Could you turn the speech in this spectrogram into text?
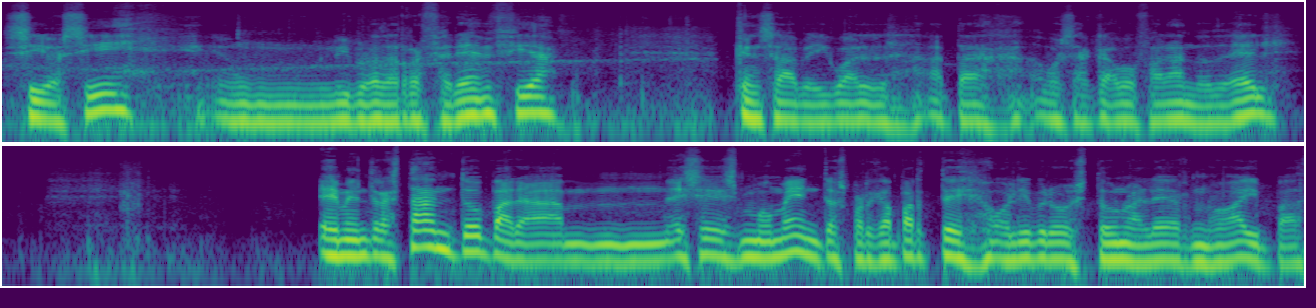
sí o sí, é un libro de referencia. Quen sabe, igual ata vos acabo falando de él. E mentras tanto, para mm, eses momentos, porque aparte o libro estou a ler no iPad,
